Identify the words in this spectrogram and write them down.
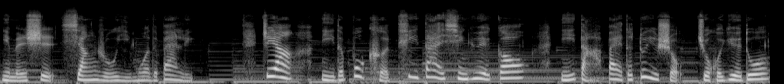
你们是相濡以沫的伴侣。这样，你的不可替代性越高，你打败的对手就会越多。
